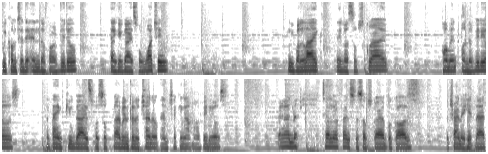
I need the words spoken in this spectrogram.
we come to the end of our video. Thank you guys for watching. Leave a like, leave a subscribe, comment on the videos, And thank you guys for subscribing to the channel and checking out my videos and tell your friends to subscribe because we're trying to hit that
